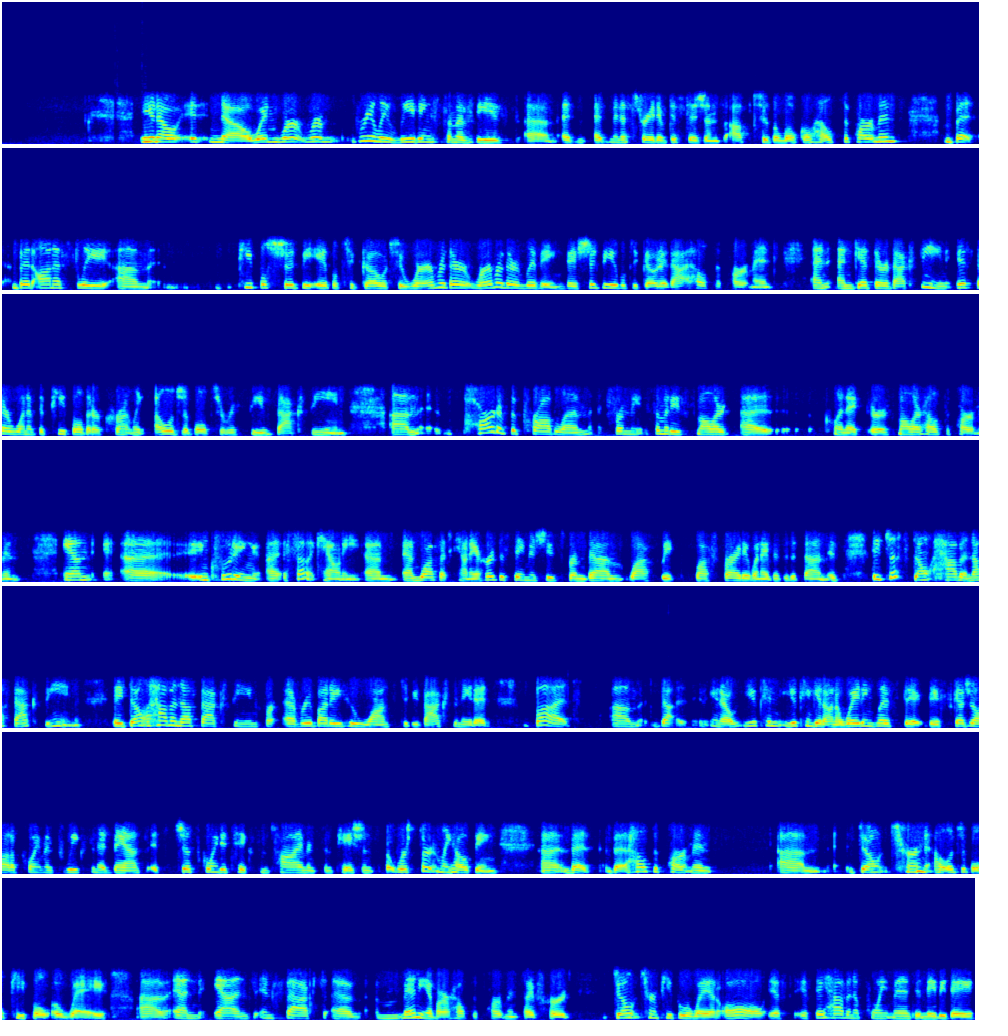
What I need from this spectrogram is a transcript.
You know, it, no. When we're we're really leaving some of these um, ad- administrative decisions up to the local health departments, but but honestly, um, people should be able to go to wherever they're wherever they're living. They should be able to go to that health department and and get their vaccine if they're one of the people that are currently eligible to receive vaccine. Um, part of the problem from the, some of these smaller uh, clinic or smaller health departments, and uh, including uh, Summit County um, and Wasatch County. I heard the same issues from them last week, last Friday when I visited them. Is they just don't have enough vaccine. They don't have enough vaccine for everybody who wants to be vaccinated, but um, that you know you can you can get on a waiting list. They, they schedule out appointments weeks in advance. It's just going to take some time and some patience, but we're certainly hoping uh, that the health departments um, don't turn eligible people away. Uh, and and in fact, uh, many of our health departments I've heard don't turn people away at all if if they have an appointment and maybe they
